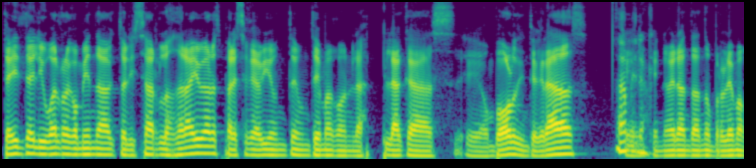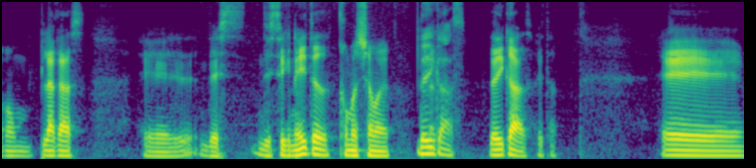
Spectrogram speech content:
Telltale igual recomienda actualizar los drivers. Parece que había un, te- un tema con las placas eh, onboard integradas, Ah, que, mira. que no eran dando un problema con placas eh, des- designated, ¿cómo se llama? Dedicadas. dedicadas. Ahí está. Eh,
